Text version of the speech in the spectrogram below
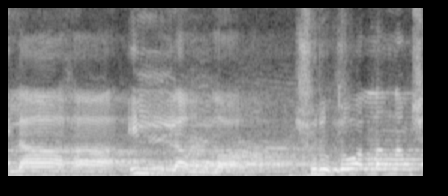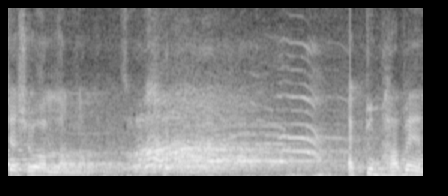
ইলাহা শুরু তো আল্লাহর নাম শেষও আল্লাহর নাম। একটু ভাবেন,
